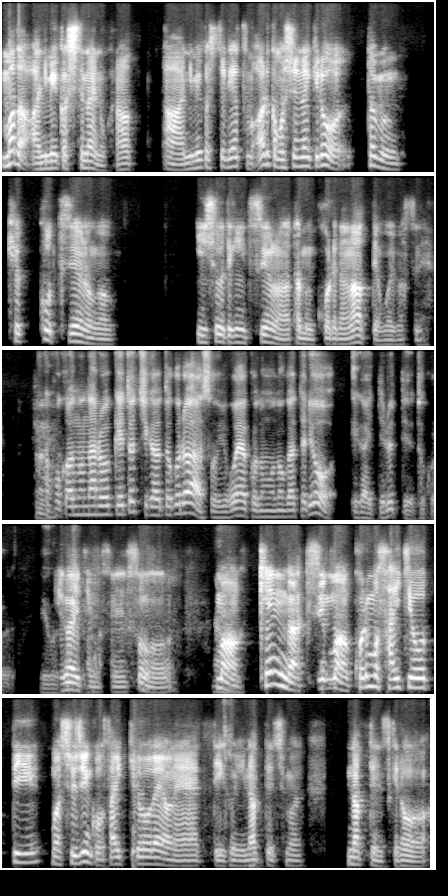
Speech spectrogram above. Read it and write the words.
まだアニメ化してないのかなあアニメ化してるやつもあるかもしれないけど、多分、結構強いのが、印象的に強いのは多分これだなって思いますね。はい他のナロー系と違うところは、そういう親子の物語を描いてるっていうところ描いてますね。そう。まあ、剣が強い、まあ、これも最強っていう、まあ、主人公最強だよねっていう風になってしまう、なってるんですけど、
